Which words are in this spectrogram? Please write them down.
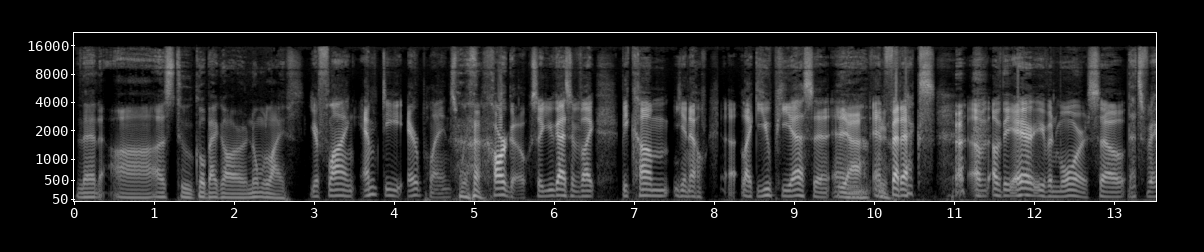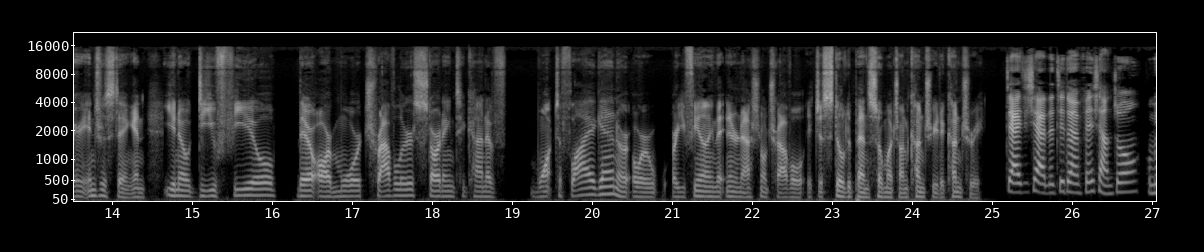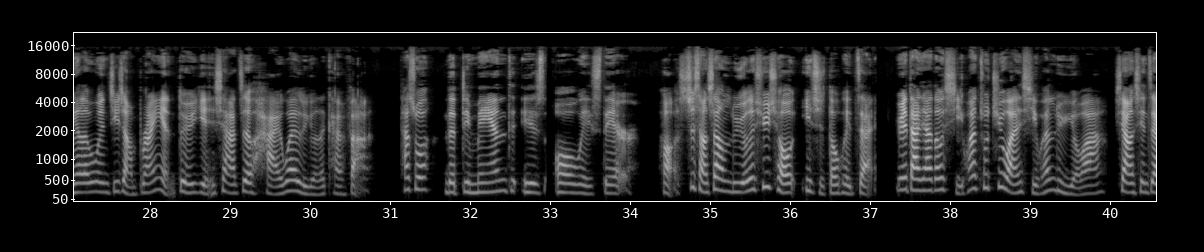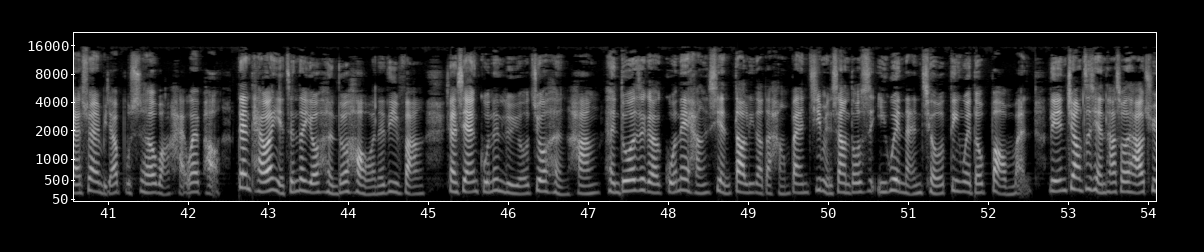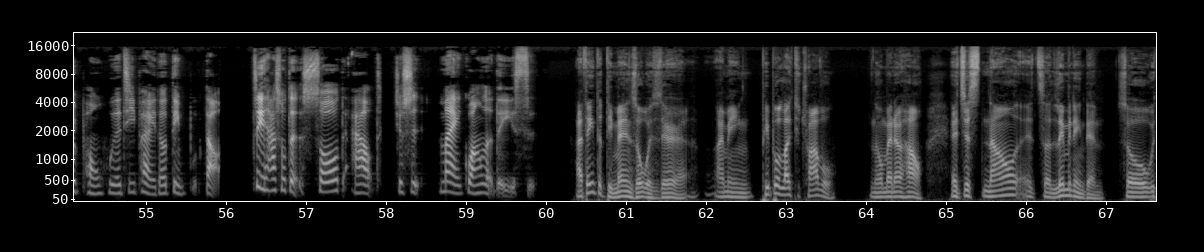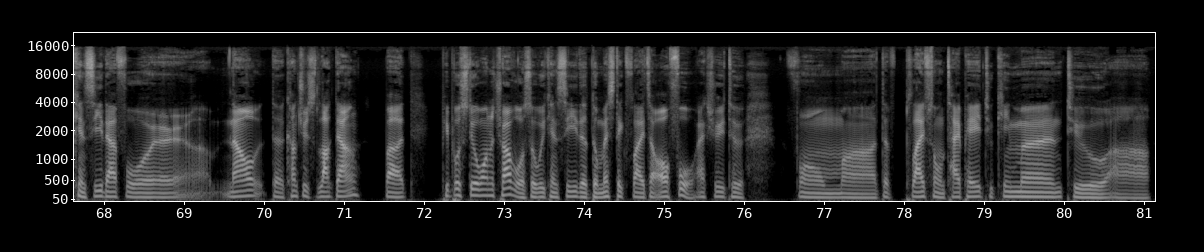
let uh, us to go back our normal lives. You're flying empty airplanes with cargo, so you guys have like become, you know, uh, like UPS and and, yeah. and FedEx of of the air even more. So that's very interesting. And you know, do you feel there are more travelers starting to kind of want to fly again, or or are you feeling that international travel it just still depends so much on country to country? 在接下来的这段分享中，我们要来问问机长 Brian 对于眼下这海外旅游的看法。他说：“The demand is always there。”好，市场上旅游的需求一直都会在。因为大家都喜欢出去玩，喜欢旅游啊。像现在虽然比较不适合往海外跑，但台湾也真的有很多好玩的地方。像现在国内旅游就很夯，很多这个国内航线到离岛的航班基本上都是一位难求，定位都爆满。连像之前他说他要去澎湖的机票也都订不到。这里他说的 sold out 就是卖光了的意思。I think the demand is always there. I mean, people like to travel, no matter how. It's just now it's limiting them. So we can see that for uh, now the country is locked down, but people still want to travel. So we can see the domestic flights are all full. Actually, to from uh, the flights from Taipei to Kinmen to uh,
